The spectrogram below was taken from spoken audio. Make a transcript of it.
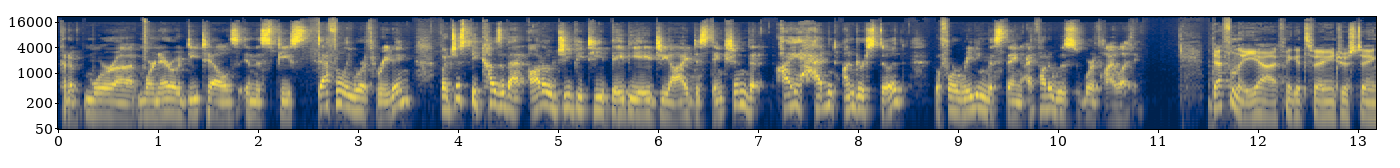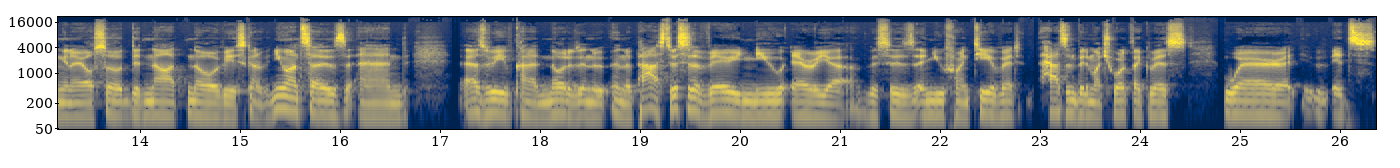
kind of more uh, more narrow details in this piece, definitely worth reading. But just because of that Auto GPT Baby AGI distinction that I hadn't understood before reading this thing, I thought it was worth highlighting. Definitely, yeah. I think it's very interesting, and I also did not know these kind of nuances. And as we've kind of noted in the, in the past, this is a very new area. This is a new frontier that hasn't been much work like this, where it's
